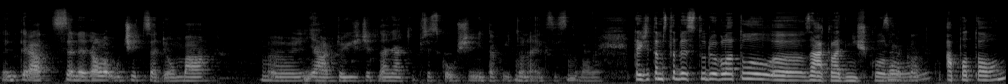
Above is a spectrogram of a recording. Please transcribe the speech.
Tenkrát se nedalo učit se doma, hmm. nějak dojíždět na nějaký přeskoušení, takový to neexistovalo. Takže tam jste studovala tu uh, základní školu. Základku. A potom?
